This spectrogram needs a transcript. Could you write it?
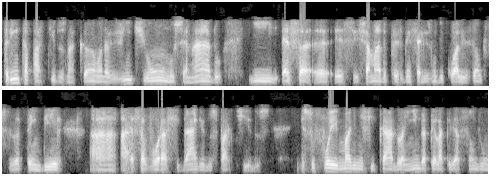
30 partidos na Câmara, 21 no Senado, e essa, eh, esse chamado presidencialismo de coalizão que precisa atender a, a essa voracidade dos partidos. Isso foi magnificado ainda pela criação de um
